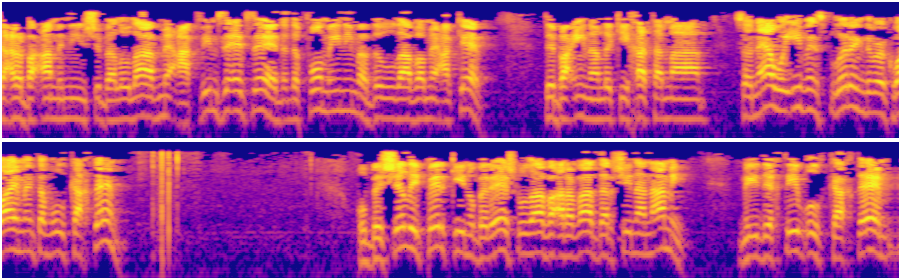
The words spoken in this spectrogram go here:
דארבעה מינין שבלולב מעכבים זה את זה, the four meaning of the lulav המעכב. דבעינן לקיחת המה. So now we're even splitting the requirement of ulkachtem. ובשלי פירקין ובריש לולב הערבה דרשינא נמי. מדכתיב ולקחתם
